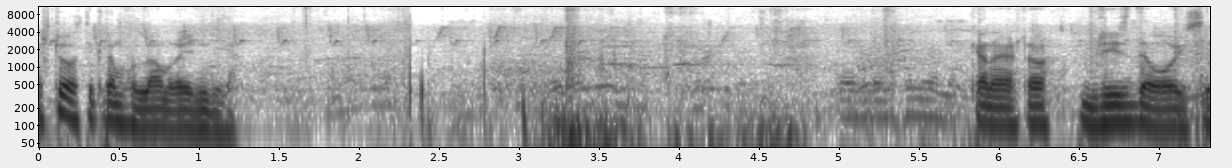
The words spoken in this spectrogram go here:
একটু অতিক্রম হলো আমরা ইন্ডিয়া কেন একটা ব্রিজ দেওয়া হয়েছে।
